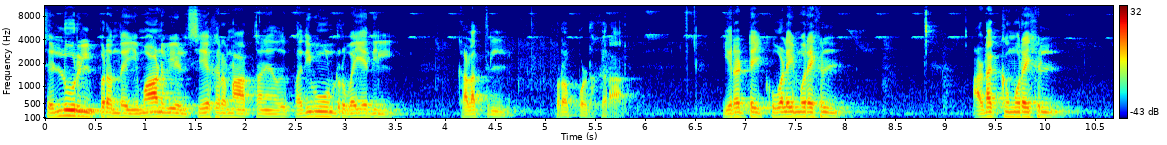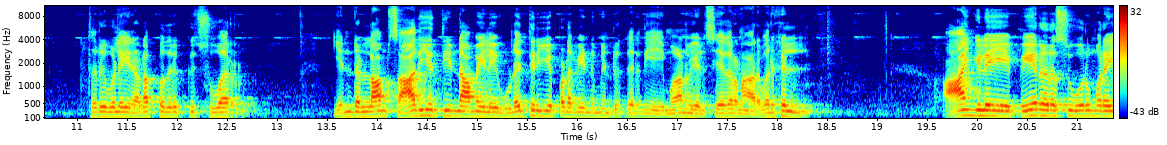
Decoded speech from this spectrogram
செல்லூரில் பிறந்த இமானுவேல் சேகரனார் தனது பதிமூன்று வயதில் களத்தில் புறப்படுகிறார். இரட்டை குவளை முறைகள் அடக்குமுறைகள் தெருவிலை நடப்பதற்கு சுவர் என்றெல்லாம் சாதிய தீண்டாமையிலே உடைத்தெறியப்பட வேண்டும் என்று கருதிய இமானுவேல் சேகரனார் அவர்கள் ஆங்கிலேய பேரரசு ஒருமுறை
